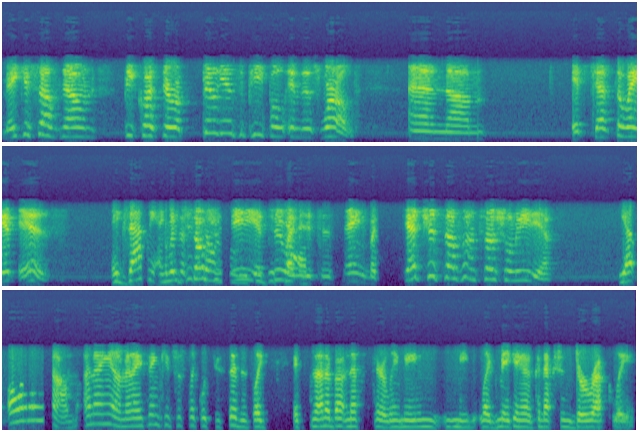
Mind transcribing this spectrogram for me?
make yourself known, because there are billions of people in this world, and um, it's just the way it is. Exactly, and with you the just social don't media too. I mean, it's insane. But get yourself on social media. Yep. Oh, I am, and I am, and I think it's just like what you said. It's like it's not about necessarily meeting me like making a connection directly.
